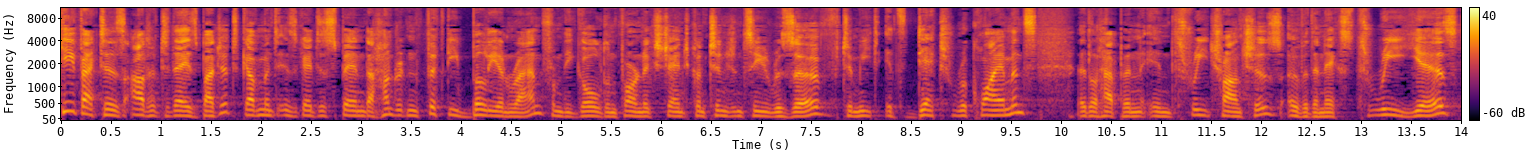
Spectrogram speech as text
Key factors out of today's budget. Government is going to spend 150 billion rand from the gold and foreign exchange contingency reserve to meet its debt requirements. It'll happen in three tranches over the next three years.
